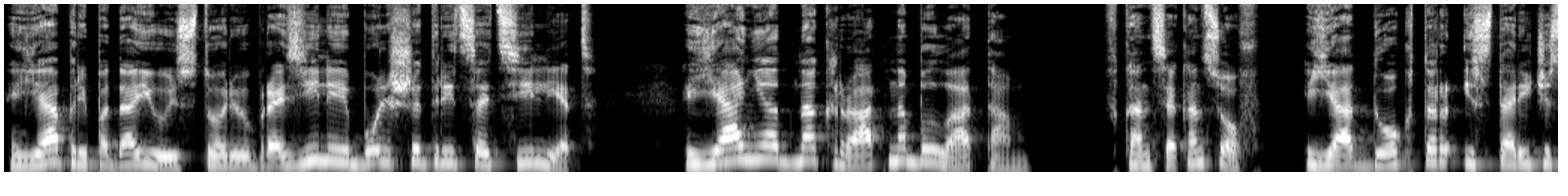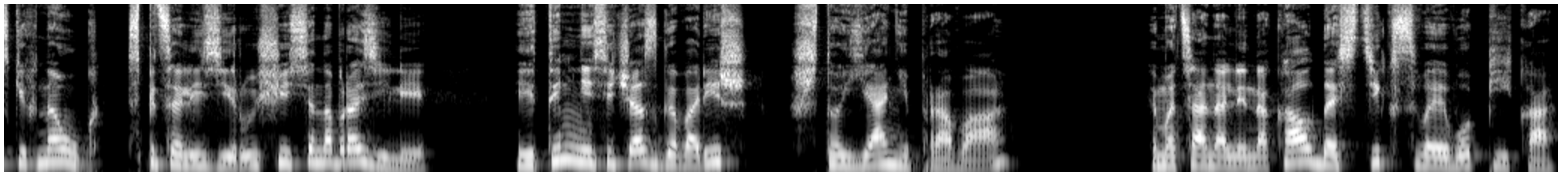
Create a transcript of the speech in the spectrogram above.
Я преподаю историю Бразилии больше 30 лет – я неоднократно была там. В конце концов, я доктор исторических наук, специализирующийся на Бразилии. И ты мне сейчас говоришь, что я не права? Эмоциональный накал достиг своего пика.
